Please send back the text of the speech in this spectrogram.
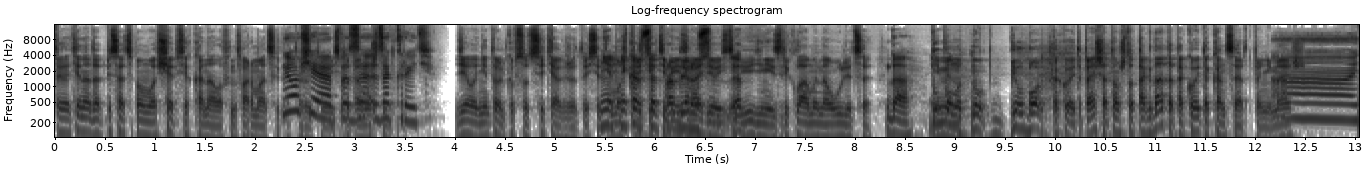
Тогда тебе надо отписаться, по-моему, вообще от всех каналов информации, Ну, вообще, есть, за- что закрыть. Дело не только в соцсетях же. То есть это Нет, может мне кажется, прийти это тебе из проблема с- радио, из телевидения, из рекламы на улице. да, Тупо именно. вот, ну, билборд какой-то, понимаешь, о том, что тогда-то такой-то концерт, понимаешь, А, И-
